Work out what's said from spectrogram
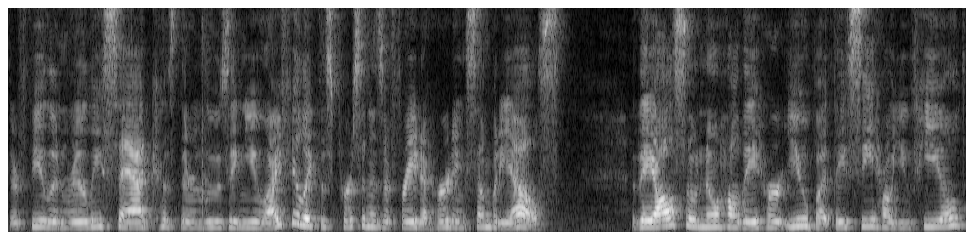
They're feeling really sad because they're losing you. I feel like this person is afraid of hurting somebody else They also know how they hurt you, but they see how you've healed.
